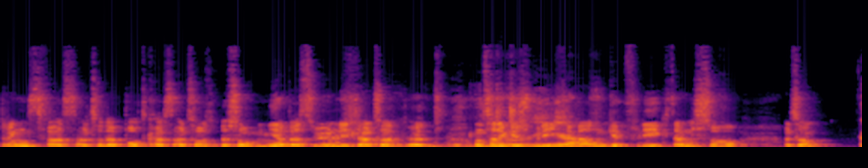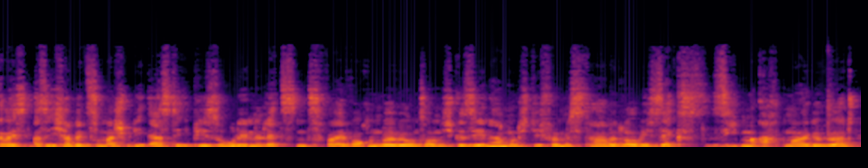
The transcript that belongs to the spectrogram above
bringt's was, also der Podcast, also so mir persönlich, also äh, unsere Gespräche Ja. werden gepflegter, nicht so, also Aber ich, also ich habe jetzt zum Beispiel die erste Episode in den letzten zwei Wochen, weil wir uns auch nicht gesehen haben und ich dich vermisst habe, glaube ich, sechs, sieben, acht Mal gehört.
